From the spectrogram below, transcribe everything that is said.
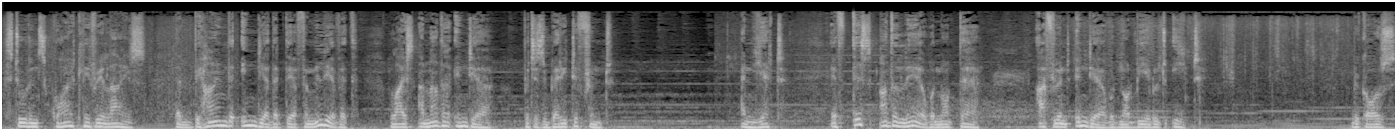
students quietly realize that behind the India that they are familiar with lies another India which is very different. And yet, if this other layer were not there, affluent India would not be able to eat. Because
